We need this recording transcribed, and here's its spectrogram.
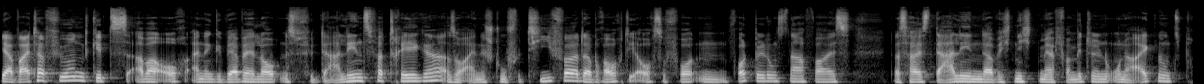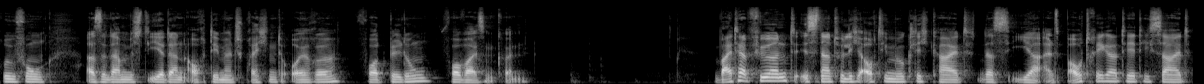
Ja, weiterführend gibt's aber auch eine Gewerbeerlaubnis für Darlehensverträge, also eine Stufe tiefer. Da braucht ihr auch sofort einen Fortbildungsnachweis. Das heißt, Darlehen darf ich nicht mehr vermitteln ohne Eignungsprüfung. Also da müsst ihr dann auch dementsprechend eure Fortbildung vorweisen können. Weiterführend ist natürlich auch die Möglichkeit, dass ihr als Bauträger tätig seid.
